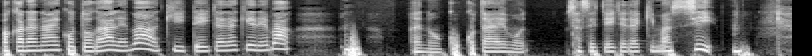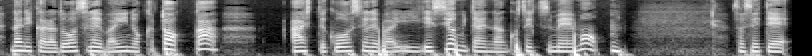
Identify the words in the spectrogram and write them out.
わからないことがあれば聞いていただければ、うん、あの、答えもさせていただきますし、うん、何からどうすればいいのかとか、ああしてこうすればいいですよみたいなご説明も、うん、させて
